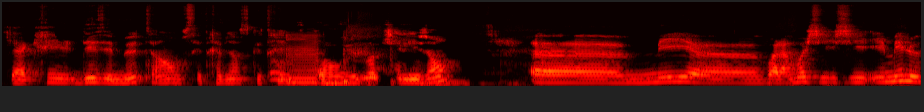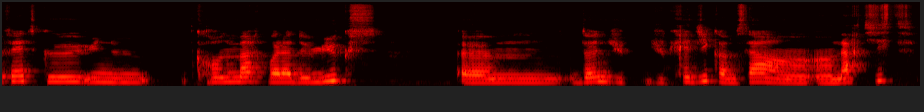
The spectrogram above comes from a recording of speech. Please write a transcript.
qui a créé des émeutes. Hein. On sait très bien ce que très mmh. chez les gens. Euh, mais euh, voilà, moi j'ai aimé le fait qu'une grande marque voilà, de luxe euh, donne du, du, crédit comme ça à un, un artiste,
